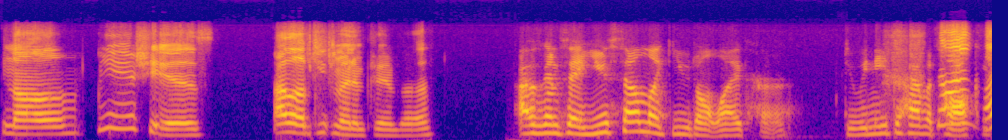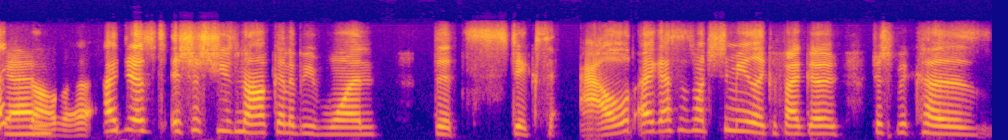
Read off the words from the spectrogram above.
No, yeah, she is. I love Timon and Pumbaa. I was gonna say you sound like you don't like her. Do we need to have a no, talk I like again? Nala. I just it's just she's not gonna be one that sticks out, I guess, as much to me. Like if I go just because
